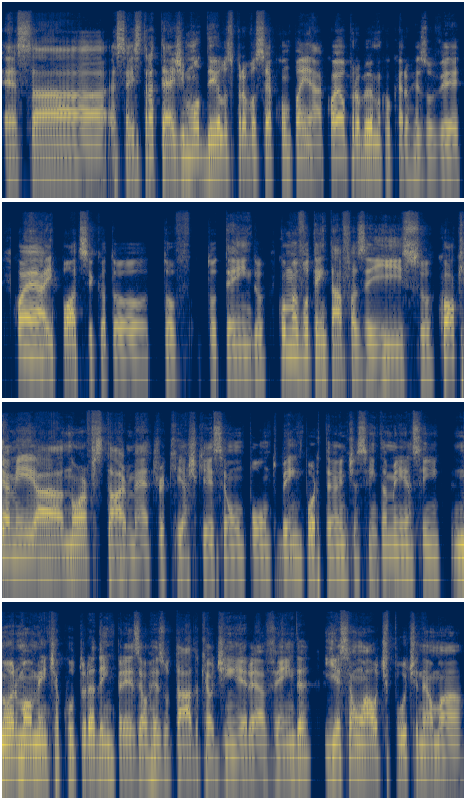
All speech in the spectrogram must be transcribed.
essa, essa estratégia e modelos para você acompanhar. Qual é o problema que eu quero resolver? Qual é a hipótese que eu tô, tô, tô tendo? Como eu vou tentar fazer isso? Qual que é a minha North Star Metric? Acho que esse é um ponto bem importante assim também. Assim, normalmente a cultura da empresa é o resultado, que é o dinheiro, é a venda, e esse é um output né, uma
